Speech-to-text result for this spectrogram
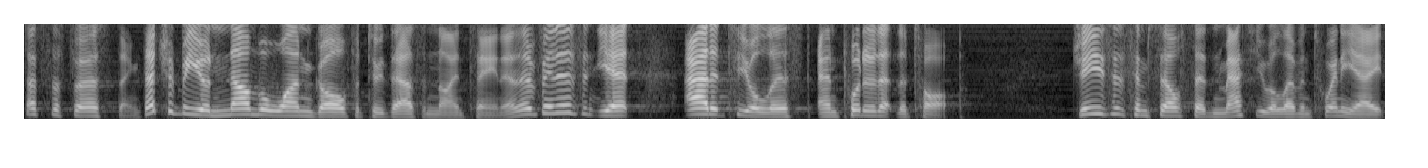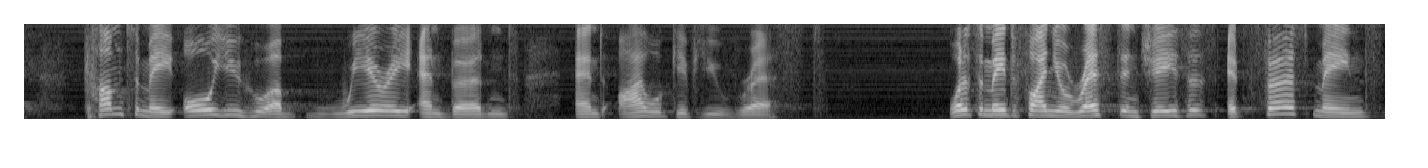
That's the first thing. That should be your number one goal for 2019. And if it isn't yet, add it to your list and put it at the top. Jesus himself said in Matthew 11 28, Come to me, all you who are weary and burdened, and I will give you rest. What does it mean to find your rest in Jesus? It first means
